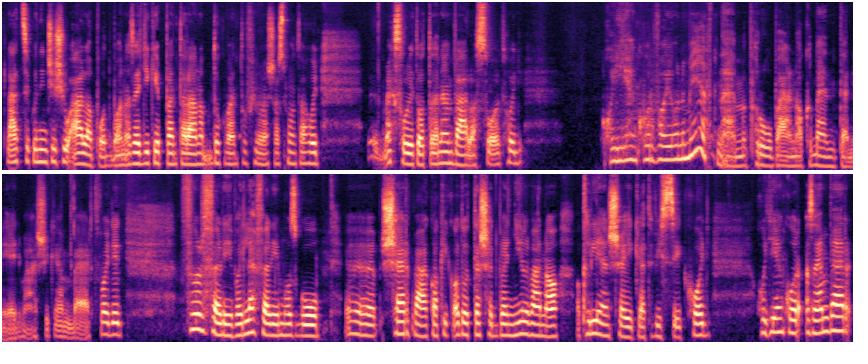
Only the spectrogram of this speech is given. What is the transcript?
látszik, hogy nincs is jó állapotban. Az egyik éppen talán a dokumentumfilmes azt mondta, hogy megszólította, de nem válaszolt, hogy, hogy ilyenkor vajon miért nem próbálnak menteni egy másik embert, vagy egy fölfelé vagy lefelé mozgó ö, serpák, akik adott esetben nyilván a, a klienseiket viszik, hogy, hogy ilyenkor az ember,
